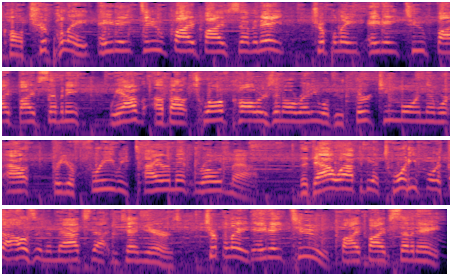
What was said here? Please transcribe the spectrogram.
Call 888-882-5578. 888-882-5578. We have about 12 callers in already. We'll do 13 more and then we're out for your free retirement roadmap. The Dow will have to be at 24,000 to match that in 10 years. 888-882-5578.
